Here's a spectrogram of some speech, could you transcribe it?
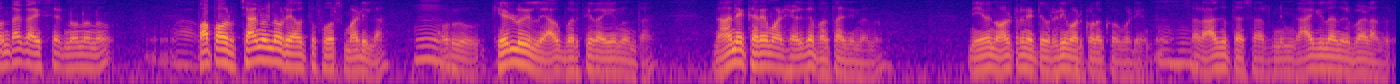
ಬಂದಾಗ I said no no no ಪಾಪ ಅವ್ರ ಚಾನಲ್ನವ್ರು ಯಾವತ್ತೂ ಫೋರ್ಸ್ ಮಾಡಿಲ್ಲ. ಅವರು ಕೇಳಲು ಇಲ್ಲ ಯಾವಾಗ ಬರ್ತೀರಾ ಏನು ಅಂತ. ನಾನೇ ಕರೆ ಮಾಡಿ ಹೇಳಿದೆ ಬರ್ತಾ ಇದ್ದೀನಿ ನಾನು. ನೀವೇನು ಆಲ್ಟರ್ನೇಟಿವ್ ರೆಡಿ ಮಾಡ್ಕೊಳಕ್ಕೆ ಹೋಗ್ಬೇಡಿ ಅಂತ. ಸರ್ ಆಗುತ್ತಾ ಸರ್ ನಿಮ್ಗೆ ಆಗಿಲ್ಲ ಅಂದರೆ ಬೇಡ ಅಂದರು.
